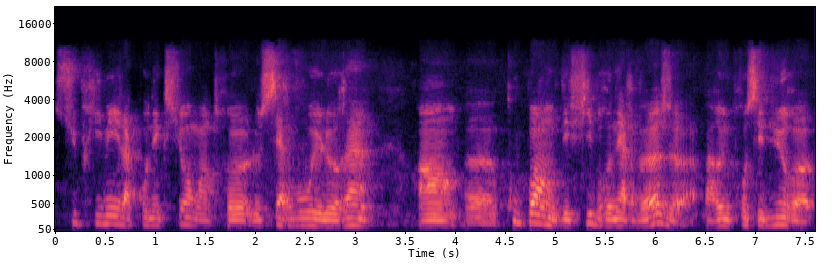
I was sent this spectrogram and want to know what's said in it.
supprimer la connexion entre le cerveau et le rein en euh, coupant des fibres nerveuses par une procédure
